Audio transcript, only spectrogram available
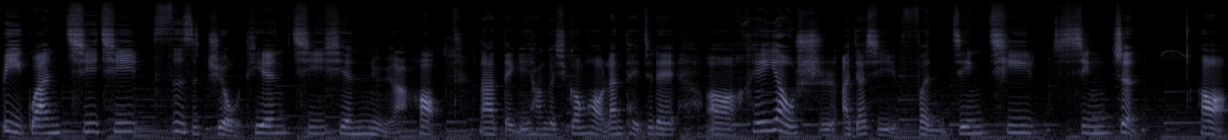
闭关七七四十九天七仙女啦，吼。那第二行就是讲吼，咱摕即、个呃黑曜石，或者是粉晶七星阵，吼。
